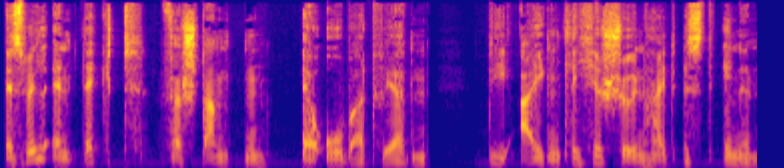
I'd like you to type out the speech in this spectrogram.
Es will entdeckt, verstanden, erobert werden. Die eigentliche Schönheit ist innen.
